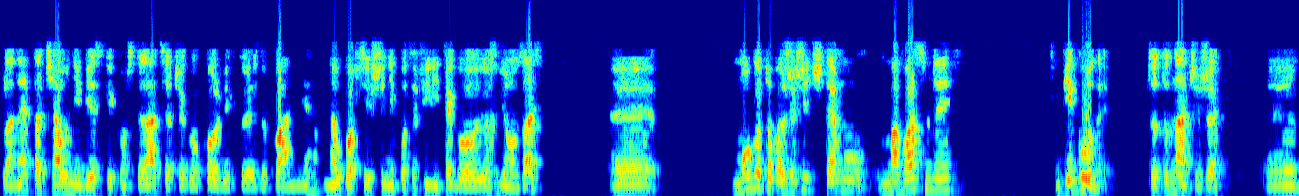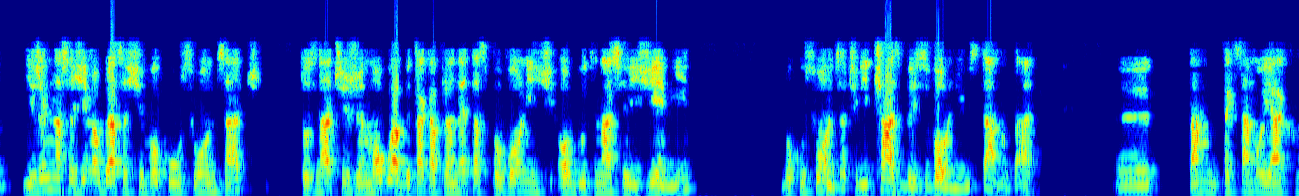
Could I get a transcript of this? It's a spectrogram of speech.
planeta, ciało niebieskie, konstelacja, czegokolwiek to jest dokładnie, naukowcy jeszcze nie potrafili tego rozwiązać, y, mogą towarzyszyć temu, ma własny bieguny. Co to znaczy, że y, jeżeli nasza Ziemia obraca się wokół Słońca, to znaczy, że mogłaby taka planeta spowolnić obrót naszej Ziemi wokół Słońca, czyli czas by zwolnił i stanął, tak? Y, Tam tak samo jak y,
